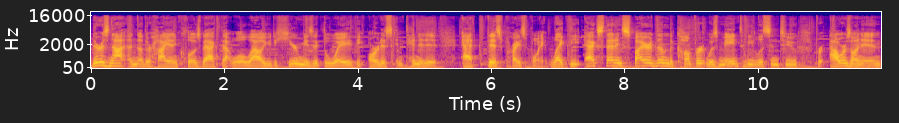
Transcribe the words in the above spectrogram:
there is not another high-end closed-back that will allow you to hear music the way the artist intended it at this price point. Like the X that inspired them, the comfort was made to be listened to for hours on end.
